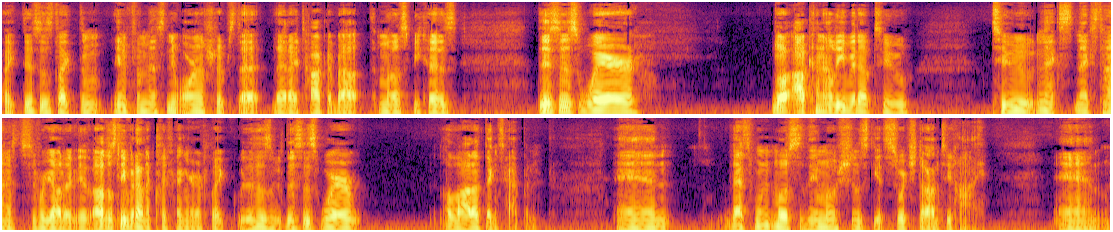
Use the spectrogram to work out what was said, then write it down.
like this is like the infamous New Orleans trips that that I talk about the most because this is where well, I'll kind of leave it up to to next next time for y'all to. I'll just leave it on a cliffhanger. Like this is this is where a lot of things happen, and that's when most of the emotions get switched on to high. And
